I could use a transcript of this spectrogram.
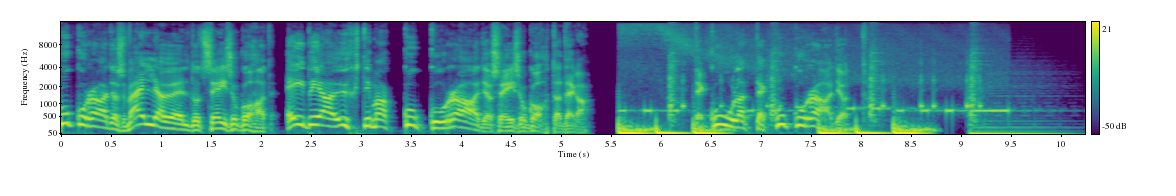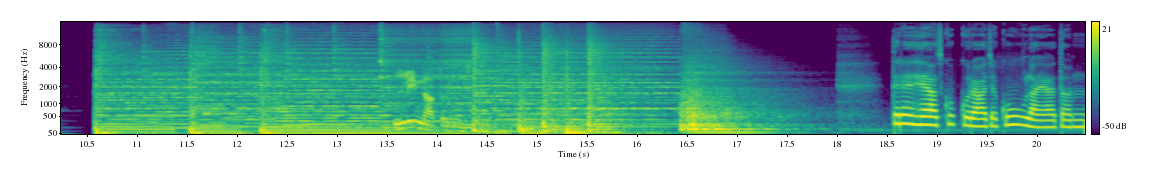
Kuku Raadios välja öeldud seisukohad ei pea ühtima Kuku Raadio seisukohtadega. Te kuulate Kuku Raadiot. tere, head Kuku raadio kuulajad, on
